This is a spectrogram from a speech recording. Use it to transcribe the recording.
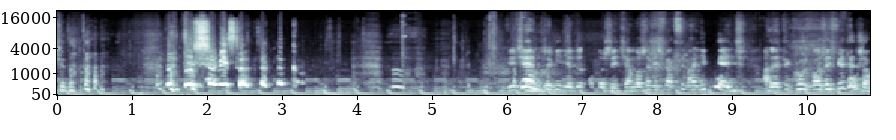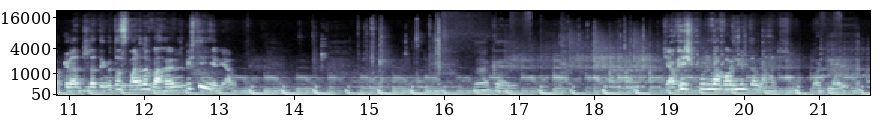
Życie doda. Jeszcze mi Wiedziałem, że mi nie do tego życia, może mieć maksymalnie 5, ale ty kurwa, żeś mnie też okradł, dlatego to zmarnowałem, żebyś ty nie miał. No okej. Chciałeś kurwa wojny, to masz.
